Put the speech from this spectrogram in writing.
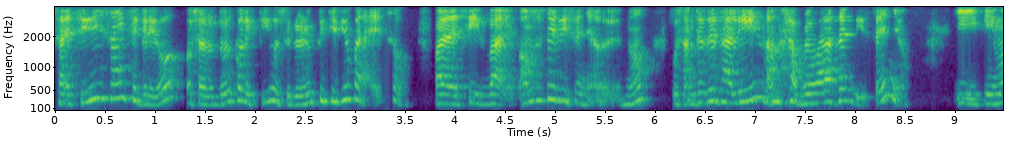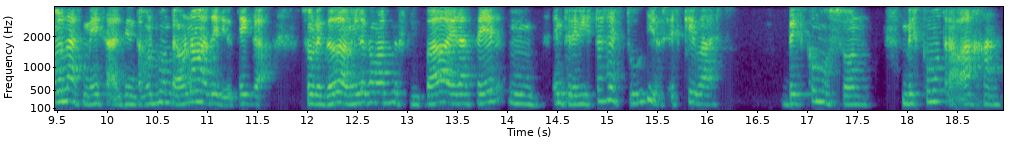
sea, el CD Design se creó, o sea, todo el colectivo se creó en principio para eso, para decir, vale, vamos a ser diseñadores, ¿no? Pues antes de salir vamos a probar a hacer diseño. Y hicimos las mesas, intentamos montar una materioteca. Sobre todo, a mí lo que más me flipaba era hacer mm, entrevistas a estudios. Es que vas, ves cómo son, ves cómo trabajan,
